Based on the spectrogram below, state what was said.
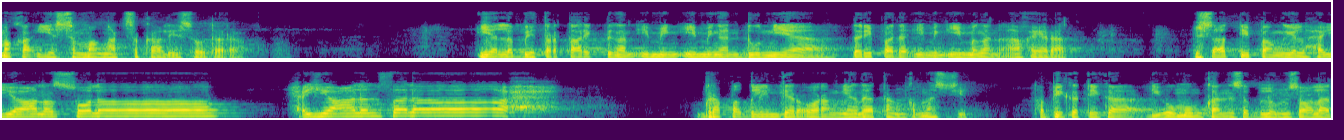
maka ia semangat sekali saudara. Ia lebih tertarik dengan iming-imingan dunia daripada iming-imingan akhirat. Di saat dipanggil hayya 'alas shalah, hayya 'alal falah, Berapa gelintir orang yang datang ke masjid. Tapi ketika diumumkan sebelum sholat,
